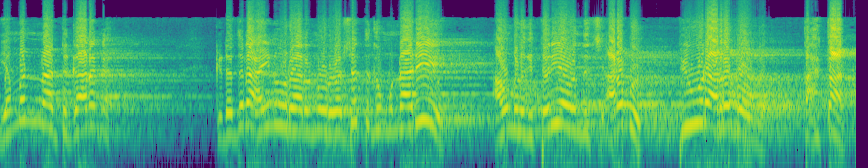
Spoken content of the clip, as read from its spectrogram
யமன் நாட்டுக்காரங்க. கிட்டத்தட்ட ஐநூறு அறுநூறு வருஷத்துக்கு முன்னாடி அவங்களுக்கு தெரிய வந்துச்சு. அரபு. பியூர் அரபு அவங்க. கஹ்தான்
